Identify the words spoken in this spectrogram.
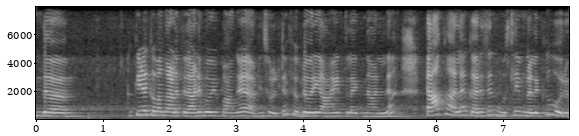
இந்த கிழக்கு வங்காளத்தில் அனுபவிப்பாங்க அப்படின்னு சொல்லிட்டு பிப்ரவரி ஆயிரத்தி தொள்ளாயிரத்தி நாலில் டாக்காவில் கர்சன் முஸ்லீம்களுக்கு ஒரு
